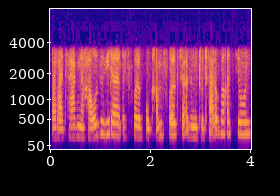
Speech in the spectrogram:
zwei, drei Tagen nach Hause wieder das volle Programm folgte, also eine Totaloperation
